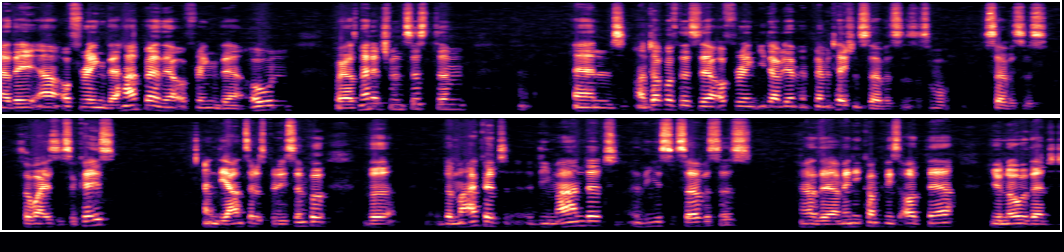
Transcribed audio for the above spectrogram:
Uh, they are offering their hardware, they are offering their own warehouse management system, and on top of this, they're offering EWM implementation services. Services. So why is this the case? And the answer is pretty simple. The the market demanded these services. Uh, there are many companies out there. You know that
